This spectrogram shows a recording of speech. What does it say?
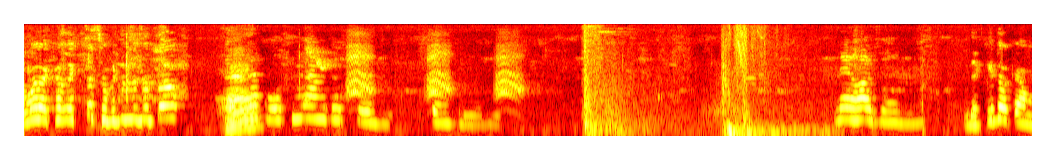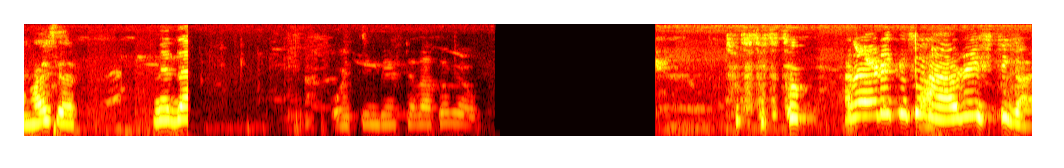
আমার এখানে একটা ছবি তুলে দিত প্রশ্ন আনতে হয়। দেখি তো কেমন হয়েছে। আরে কিছু না ওটা স্টিকার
